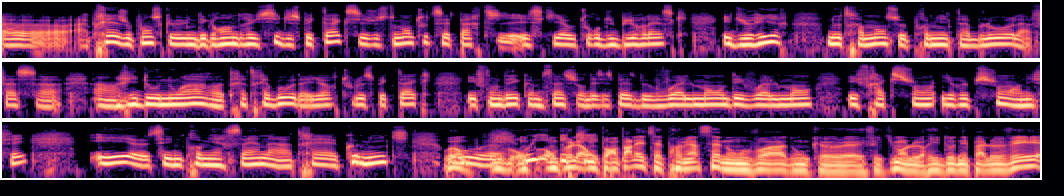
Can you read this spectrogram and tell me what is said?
Euh, après, je pense qu'une des grandes réussites du spectacle, c'est justement toute cette partie et ce qu'il y a autour du burlesque et du rire, notamment ce premier tableau, là, face à, à un rideau noir très très beau. D'ailleurs, tout le spectacle est fondé comme ça sur des espèces de voilements, dévoilements, effractions, irruptions, en effet. Et euh, c'est une première scène euh, très comique. Ouais, où, on, on, oui, on, peut, qui... on, peut, en parler de cette première scène où on voit donc euh, effectivement le rideau n'est pas levé,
